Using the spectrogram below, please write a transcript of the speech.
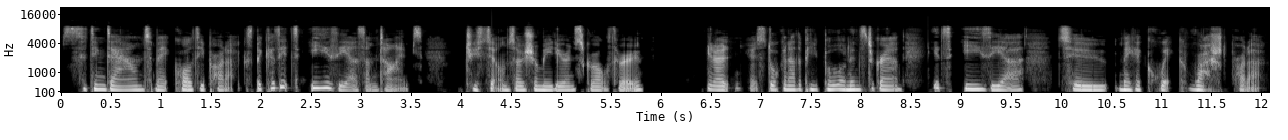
sitting down to make quality products because it's easier sometimes to sit on social media and scroll through. You know, stalking other people on Instagram. It's easier to make a quick, rushed product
